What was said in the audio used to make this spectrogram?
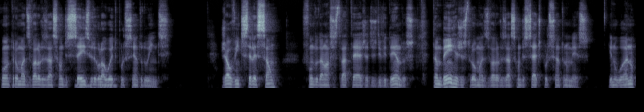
contra uma desvalorização de 6,8% do índice. Já o 20 Seleção, fundo da nossa estratégia de dividendos, também registrou uma desvalorização de 7% no mês e no ano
